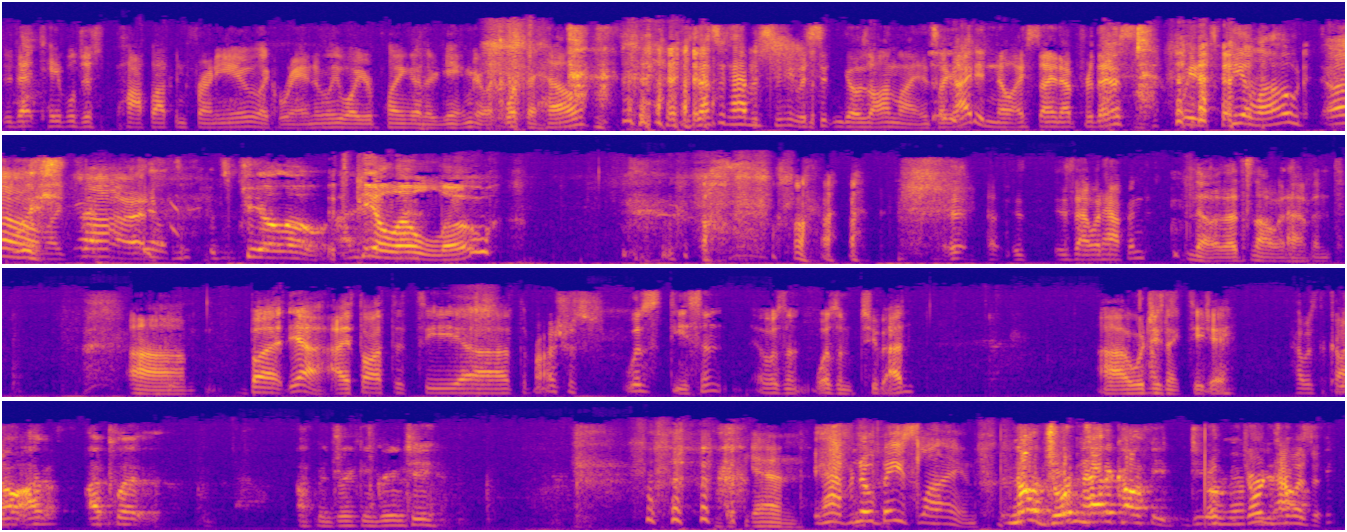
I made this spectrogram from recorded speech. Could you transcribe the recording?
Did that table just pop up in front of you like randomly while you're playing another game? You're like, what the hell? That's what happens to me with Sit and Goes Online. It's like I didn't know I signed up for this. Wait, it's PLO. Oh my god. Yeah, it's, it's PLO. It's I- PLO low? Is, is that what happened? No, that's not what happened. Um, but yeah, I thought that the uh, the Mirage was, was decent. It wasn't wasn't too bad. Uh, what do you think, TJ? How was the coffee? No, I I play. I've been drinking green tea. Again, you have no baseline. No, Jordan had a coffee. Do you Oh, remember? Jordan, how was it?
